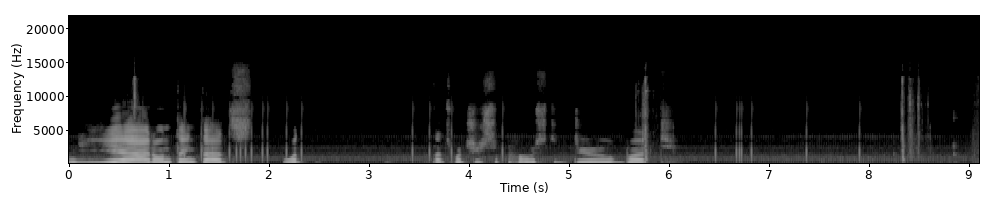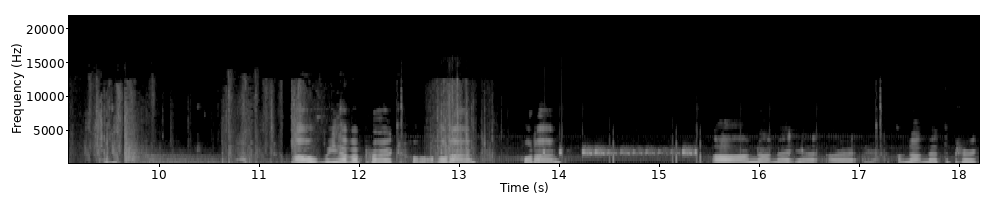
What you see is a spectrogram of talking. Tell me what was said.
Yeah, I don't think that's what that's what you're supposed to do, but Oh, we have a perk. Hold, hold on. Hold on. Oh, I'm not met yet. Alright. I've not met the perk.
